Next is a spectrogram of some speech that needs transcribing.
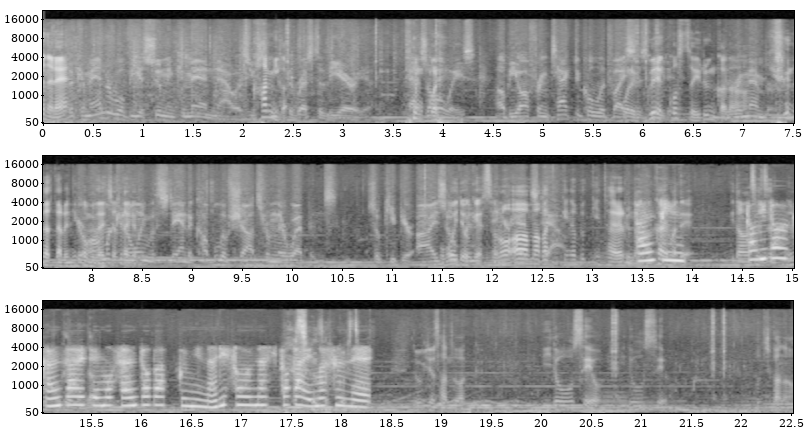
ったんだね。神が。これ,これグレコストいるんかな？いんだっ2個も大事だったけど。覚えておけ。そのアーマーが敵の武器に耐えられのは何回で。う考えてもサンドバッグになりそうな人がいますね。こっちかな？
